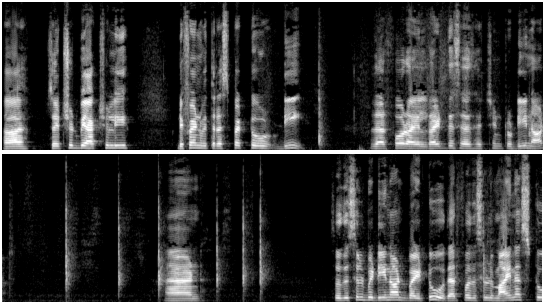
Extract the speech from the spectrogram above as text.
Uh, so it should be actually defined with respect to d. Therefore I will write this as h into d naught. And so this will be d naught by 2 therefore this will be minus 2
